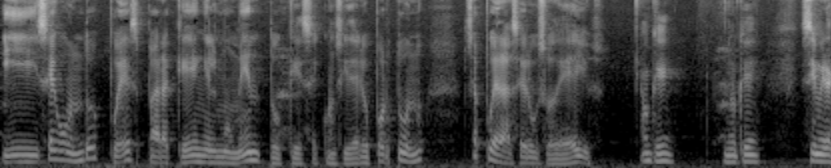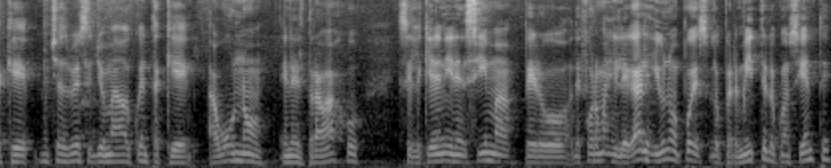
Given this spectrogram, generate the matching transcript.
Y segundo, pues para que en el momento que se considere oportuno se pueda hacer uso de ellos. Ok, ok. Sí, mira que muchas veces yo me he dado cuenta que a uno en el trabajo se le quieren ir encima, pero de formas ilegales, y uno pues lo permite, lo consiente,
